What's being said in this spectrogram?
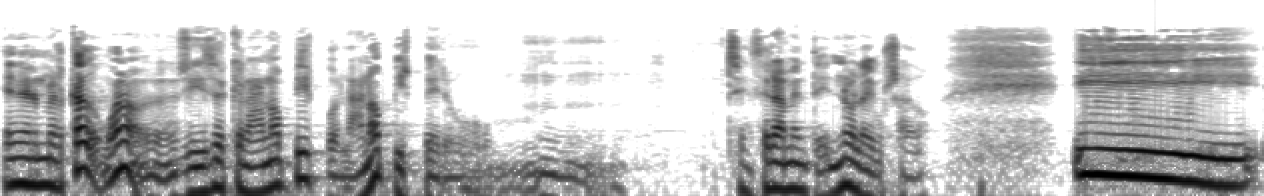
en el mercado. Bueno si dices que la Nopis pues la Nopis pero mmm, sinceramente no la he usado. Y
